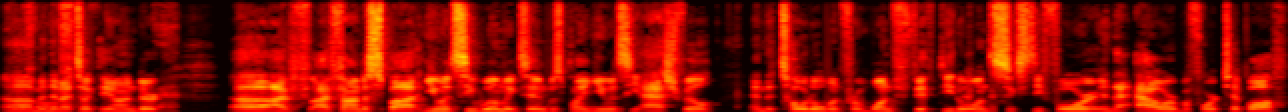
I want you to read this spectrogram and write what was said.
Um, and then I took the under. Uh, I, I found a spot. UNC Wilmington was playing UNC Asheville, and the total went from 150 to 164 in the hour before tip off.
